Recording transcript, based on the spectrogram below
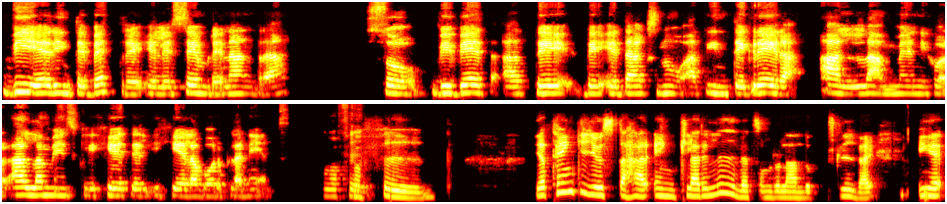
vi är inte bättre eller sämre än andra. Så vi vet att det, det är dags nu att integrera alla människor, alla mänskligheter i hela vår planet. Vad Vad fint. Jag tänker just det här enklare livet som Rolando beskriver. Är,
